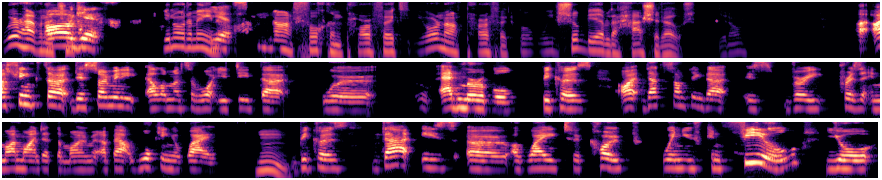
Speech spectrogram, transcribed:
we're having a Oh, yes. You know what I mean? Yes. I'm not fucking perfect. You're not perfect, but we should be able to hash it out, you know? I think that there's so many elements of what you did that were admirable because I that's something that is very present in my mind at the moment about walking away. Mm. because that is a, a way to cope when you can feel your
